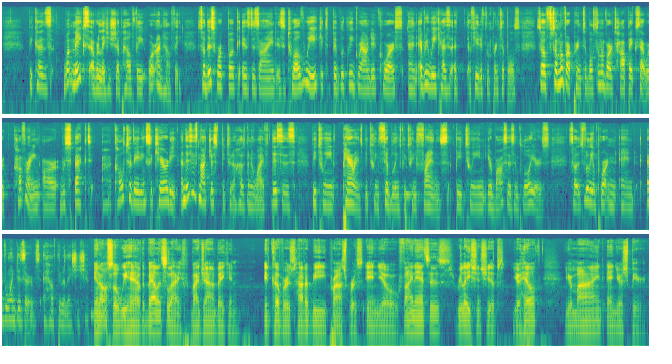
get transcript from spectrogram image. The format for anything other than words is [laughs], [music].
because what makes a relationship healthy or unhealthy? So this workbook is designed is a 12 week, it's a biblically grounded course and every week has a, a few different principles. So some of our principles, some of our topics that we're covering are respect, uh, cultivating security. And this is not just between a husband and wife. This is between parents, between siblings, between friends, between your bosses, employers. So it's really important, and everyone deserves a healthy relationship. And also, we have The Balanced Life by John Bacon. It covers how to be prosperous in your finances, relationships, your health, your mind, and your spirit.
